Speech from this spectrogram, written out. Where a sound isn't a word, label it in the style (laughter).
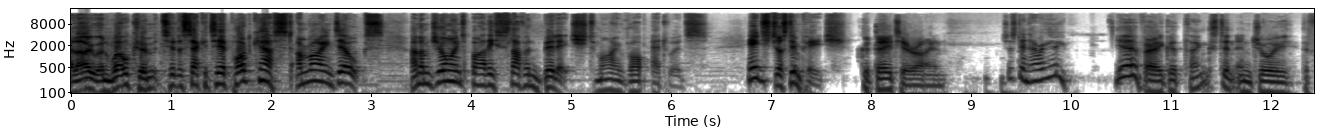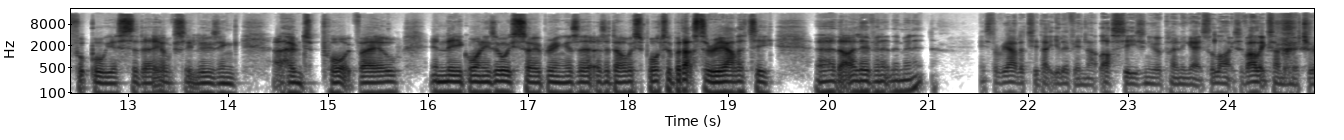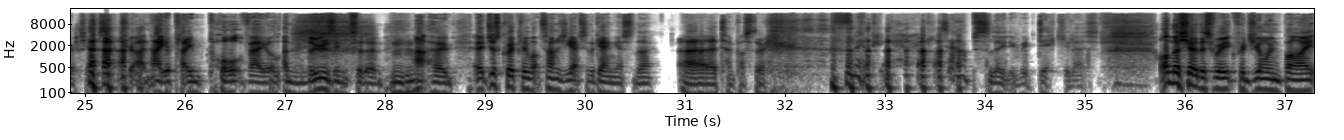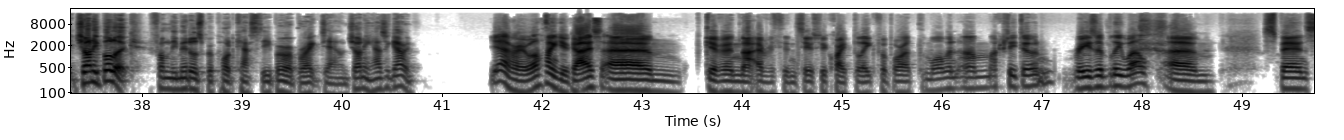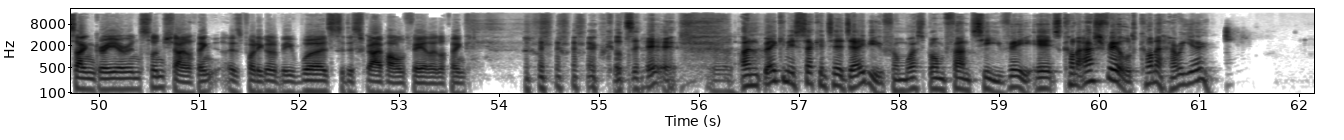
Hello and welcome to the Second Tier Podcast. I'm Ryan Dilks and I'm joined by the Slaven Bilic to my Rob Edwards. It's Justin Peach. Good day to you, Ryan. Justin, how are you? Yeah, very good, thanks. Didn't enjoy the football yesterday. Obviously, losing at home to Port Vale in League One is always sobering as a as a Derby supporter, but that's the reality uh, that I live in at the minute. It's the reality that you live in. That last season you were playing against the likes of Alexander Mitrovic, etc. and now you're playing Port Vale and losing to them Mm-hmm. at home. Uh, just quickly, what time did you get to the game yesterday? Uh, ten past three. Flipping heck, it's absolutely ridiculous. On the show this week, we're joined by Johnny Bullock from the Middlesbrough podcast, The Boro Breakdown. Johnny, how's it going? Yeah, very well. Thank you, guys. Um, given that everything seems to be quite bleak for Boro at the moment, I'm actually doing reasonably well. Um, Spain, sangria, and sunshine, I think, is probably going to be words to describe how I'm feeling, I think. (laughs) Good to hear. And making his second tier debut from West Brom Fan TV, it's Connor Ashfield. Connor, how are you?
